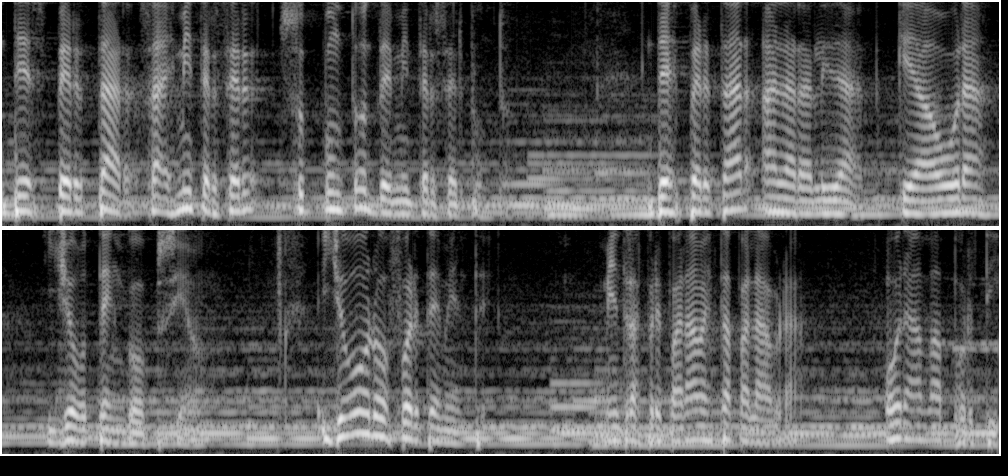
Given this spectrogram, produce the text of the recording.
Despertar, o sea, es mi tercer subpunto de mi tercer punto. Despertar a la realidad que ahora yo tengo opción. Yo oro fuertemente mientras preparaba esta palabra oraba por ti.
